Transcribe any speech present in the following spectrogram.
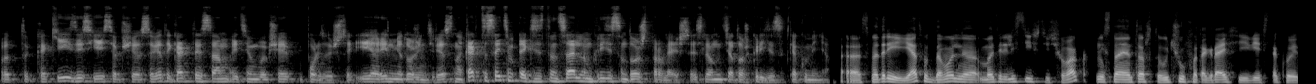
Вот какие здесь есть вообще советы, как ты сам этим вообще пользуешься? И, Арин, мне тоже интересно, как ты с этим экзистенциальным кризисом тоже справляешься, если он у тебя тоже кризис, как у меня? А, смотри, я тут довольно материалистичный чувак, несмотря на то, что учу фотографии, весь такой,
